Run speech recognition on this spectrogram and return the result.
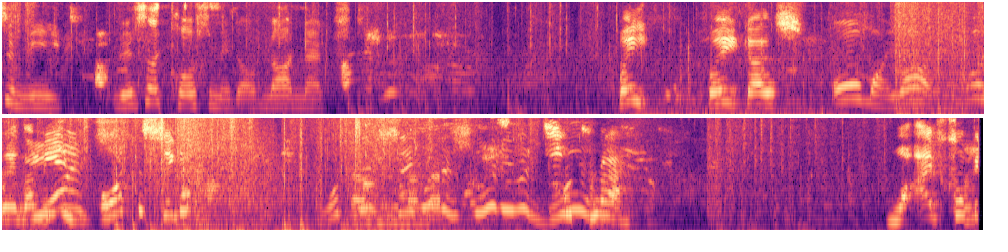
to me. It's like close to me though, not next. Wait, wait, guys. Oh my god. What, Wait, let me. what? What the signal? What the sigma is not even doing? What? I've copied.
